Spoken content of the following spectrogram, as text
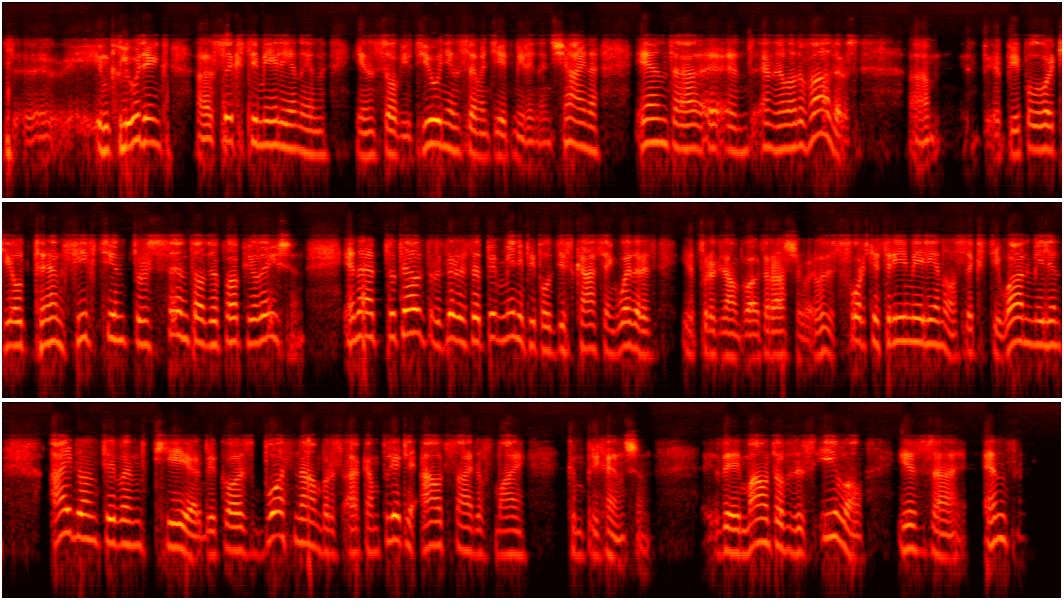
including uh, 60 million in, in Soviet Union, 78 million in China, and, uh, and, and a lot of others. Um, people were killed 10, 15 percent of the population. And uh, to tell truth, there is a, many people discussing whether it's, for example, about Russia, whether it's 43 million or 61 million. I don't even care because both numbers are completely outside of my comprehension. The amount of this evil is, uh, and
